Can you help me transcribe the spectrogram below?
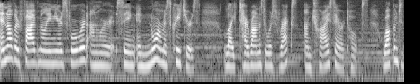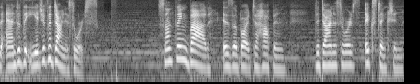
Another 5 million years forward, and we're seeing enormous creatures like Tyrannosaurus rex and Triceratops. Welcome to the end of the age of the dinosaurs. Something bad is about to happen. The dinosaurs' extinction.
